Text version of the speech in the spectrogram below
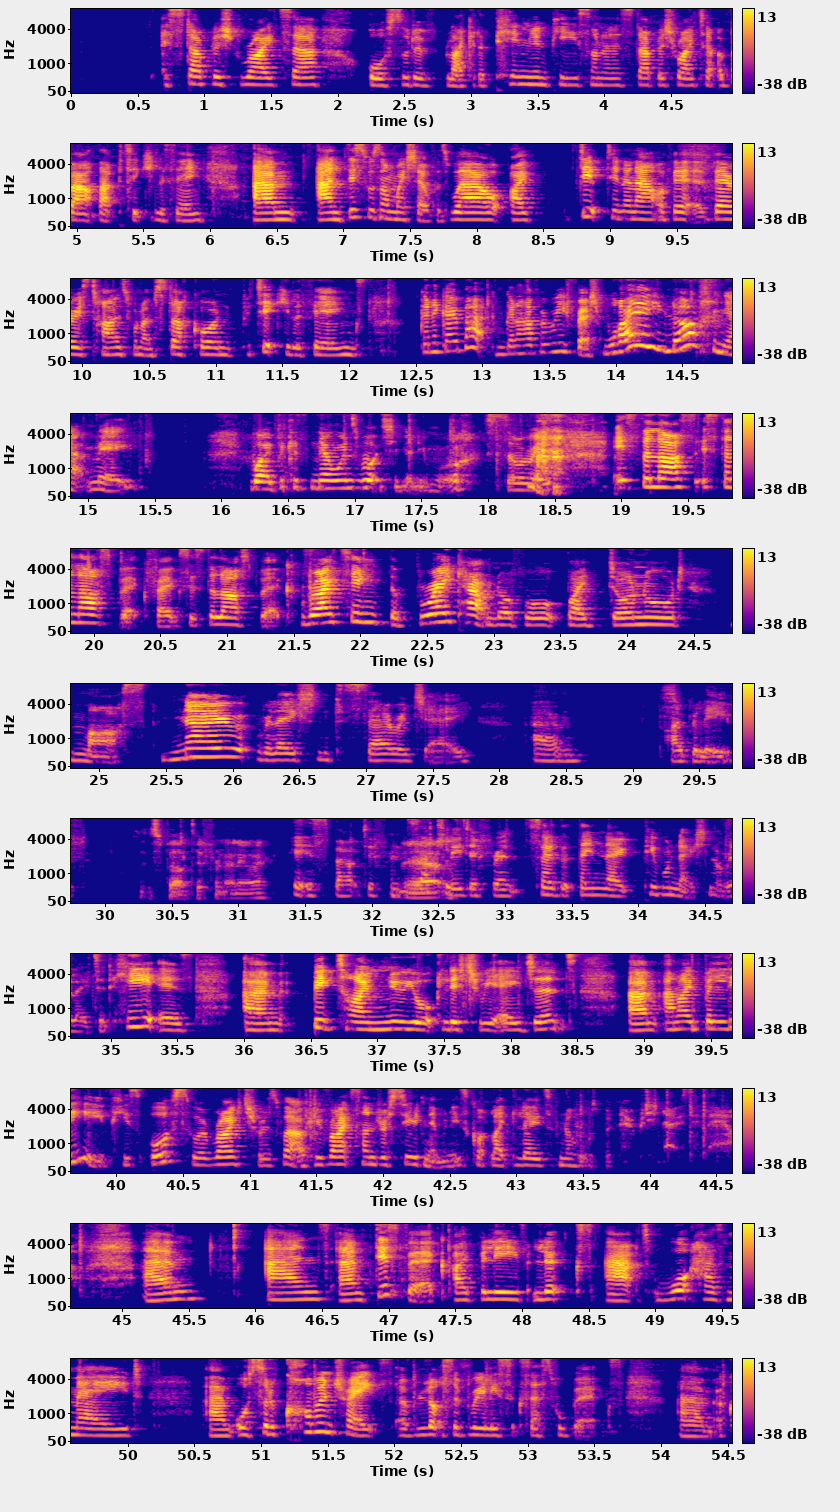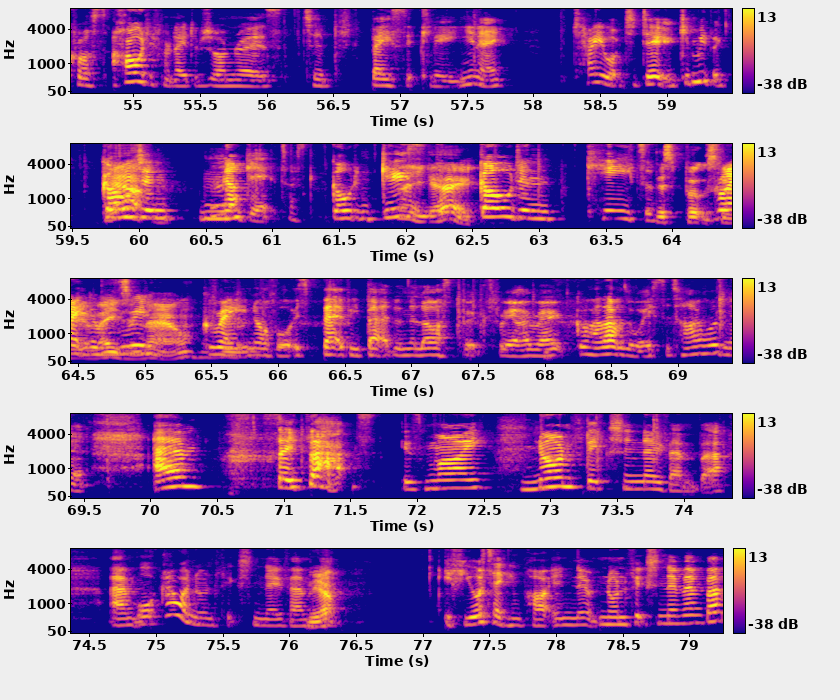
established writer or sort of like an opinion piece on an established writer about that particular thing. Um, and this was on my shelf as well. I've dipped in and out of it at various times when I'm stuck on particular things. I'm going to go back. I'm going to have a refresh. Why are you laughing at me? Why? Because no one's watching anymore. Sorry. it's the last. It's the last book, folks. It's the last book. Writing the breakout novel by Donald Maass. No relation to Sarah J. Um, I believe. It's spelled different anyway. It is spelled different, Yeah. subtly different, so that they know people know she's not related. He is um, big time New York literary agent, um, and I believe he's also a writer as well. He writes under a pseudonym, and he's got like loads of novels, but nobody knows who they are. Um, and um, this book, I believe, looks at what has made um, or sort of common traits of lots of really successful books um, across a whole different load of genres to basically, you know, tell you what to do. Give me the golden nugget, golden goose, There you go. golden key to This book's gonna be amazing really now. Great novel. It's better be better than the last book three I wrote. God, that was a waste of time, wasn't it? Um, so that is my non-fiction November, um, or our non-fiction November. Yeah. If you're taking part in non-fiction November,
